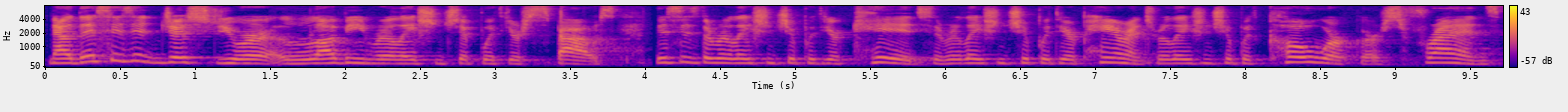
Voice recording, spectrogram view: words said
Now, this isn't just your loving relationship with your spouse. This is the relationship with your kids, the relationship with your parents, relationship with coworkers, friends,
